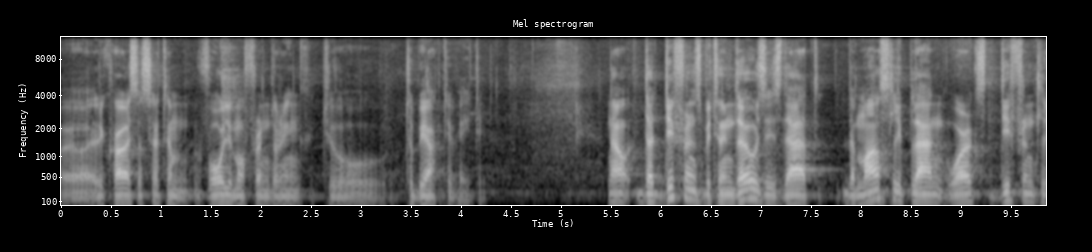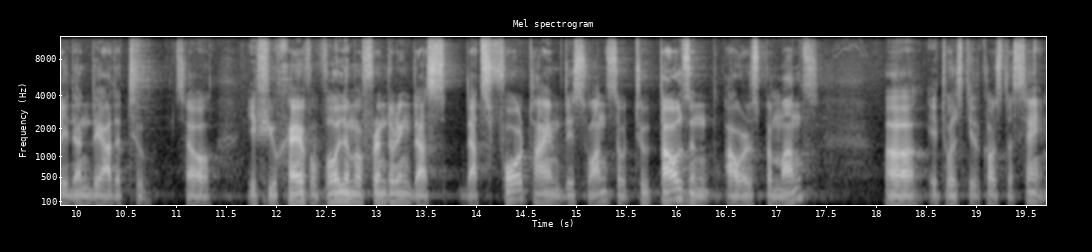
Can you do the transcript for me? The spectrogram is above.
uh, requires a certain volume of rendering to, to be activated. Now, the difference between those is that the monthly plan works differently than the other two. So if you have a volume of rendering that's, that's four times this one, so 2,000 hours per month, uh, it will still cost the same.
